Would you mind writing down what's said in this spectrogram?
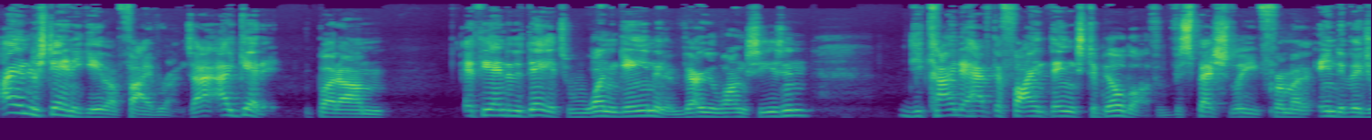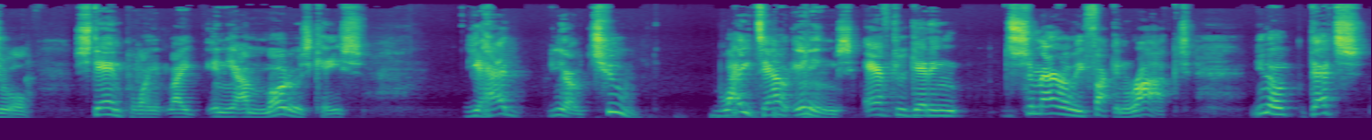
I understand he gave up five runs. I, I get it, but um, at the end of the day, it's one game in a very long season. You kind of have to find things to build off of, especially from an individual standpoint. Like in Yamamoto's case, you had you know two lights out innings after getting summarily fucking rocked. You know that's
